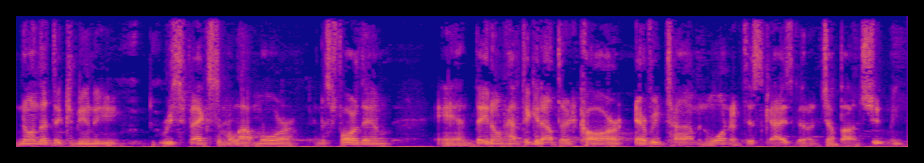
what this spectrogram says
knowing that the community respects them a lot more and is for them, and they don't have to get out their car every time and wonder if this guy's going to jump out and shoot me.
